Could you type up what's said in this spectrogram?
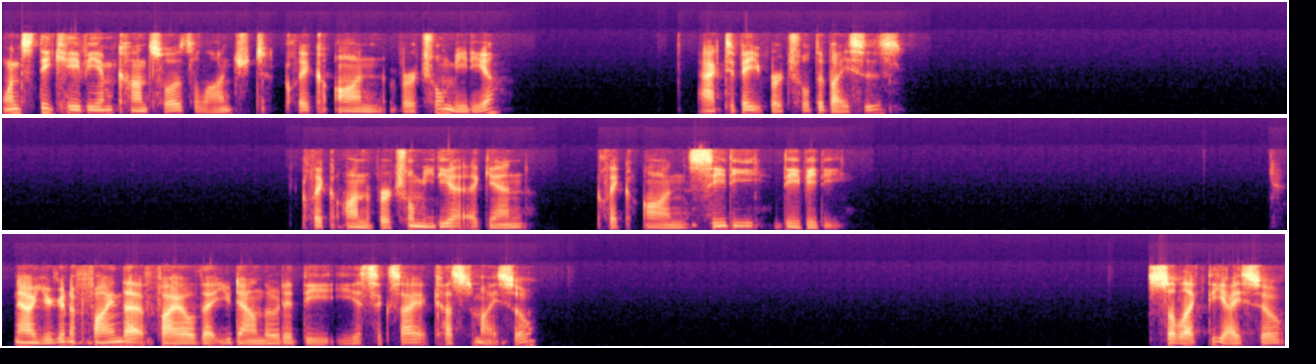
Once the KVM console is launched, click on Virtual Media, activate virtual devices, click on Virtual Media again, click on CD DVD. Now you're going to find that file that you downloaded, the ESXi custom ISO. Select the ISO,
